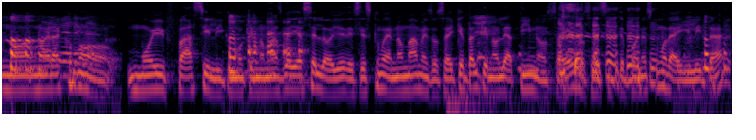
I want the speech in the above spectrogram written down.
no, no era como muy fácil y como que nomás veías el hoyo y decías como de, no mames, o sea, ¿qué tal que no le atino, sabes? O sea, si te pones como de aguilita,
